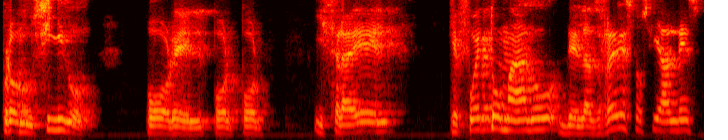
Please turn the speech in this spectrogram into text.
producido por, el, por, por Israel que fue tomado de las redes sociales,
